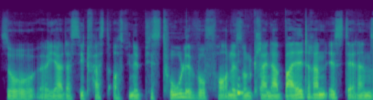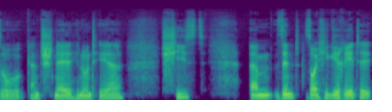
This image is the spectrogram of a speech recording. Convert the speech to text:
so, äh, ja, das sieht fast aus wie eine Pistole, wo vorne so ein kleiner Ball dran ist, der dann so ganz schnell hin und her schießt. Ähm, sind solche Geräte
